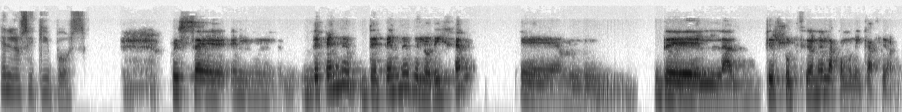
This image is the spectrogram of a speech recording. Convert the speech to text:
en los equipos? Pues eh, depende, depende del origen em, de la disrupción en la comunicación.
